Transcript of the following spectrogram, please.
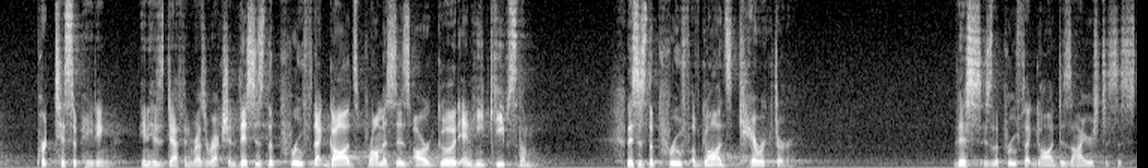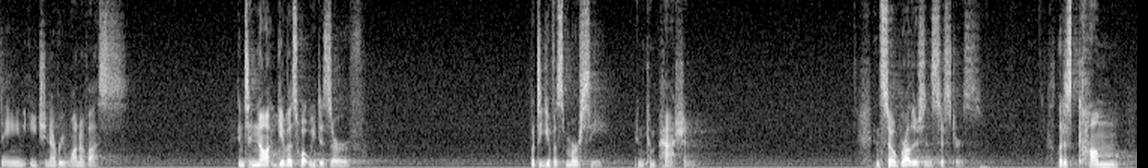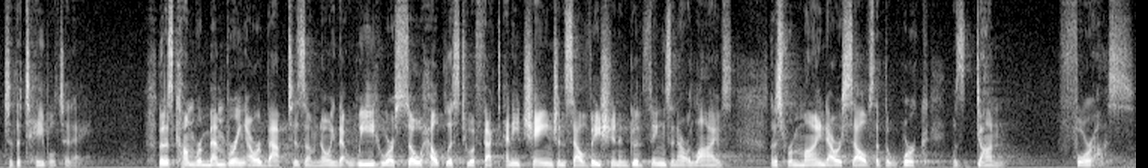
participating in his death and resurrection. This is the proof that God's promises are good and he keeps them. This is the proof of God's character. This is the proof that God desires to sustain each and every one of us and to not give us what we deserve, but to give us mercy and compassion. And so, brothers and sisters, let us come to the table today. Let us come remembering our baptism, knowing that we who are so helpless to effect any change and salvation and good things in our lives, let us remind ourselves that the work was done for us.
